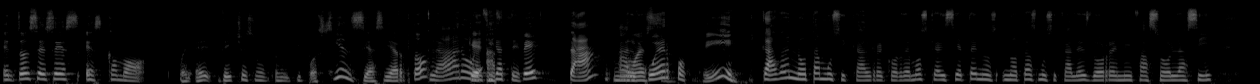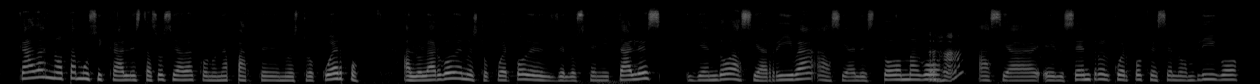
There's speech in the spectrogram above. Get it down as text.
entonces, es, es como, eh, de hecho, es un, un tipo de ciencia, ¿cierto? Claro, que fíjate, afecta al cuerpo. Sí, cada nota musical, recordemos que hay siete notas musicales, do, re, mi, fa, sol, la, si. Cada nota musical está asociada con una parte de nuestro cuerpo. A lo largo de nuestro cuerpo, desde los genitales, yendo hacia arriba, hacia el estómago, Ajá. hacia el centro del cuerpo, que es el ombligo,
